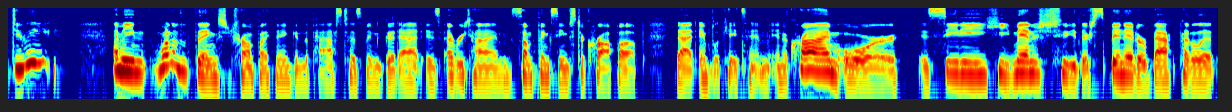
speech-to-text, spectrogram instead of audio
Do we I mean, one of the things Trump, I think, in the past has been good at is every time something seems to crop up that implicates him in a crime or is seedy, he managed to either spin it or backpedal it.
